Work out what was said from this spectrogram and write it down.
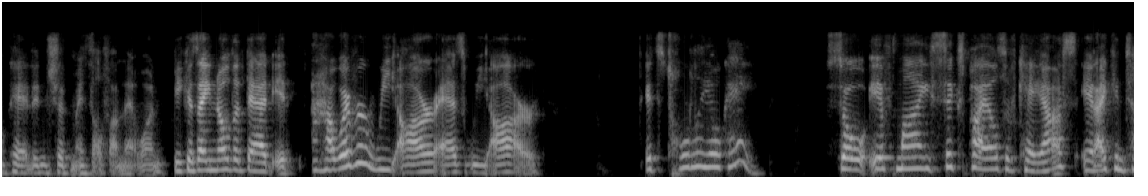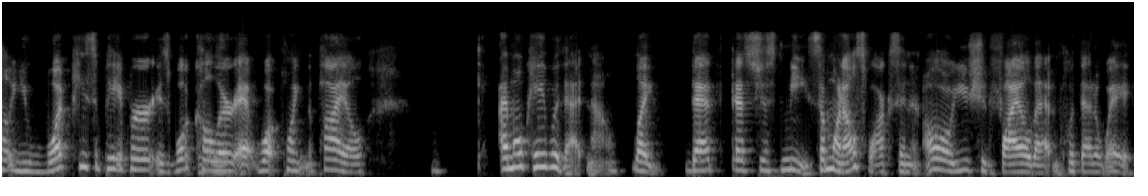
okay i didn't shut myself on that one because i know that that it however we are as we are it's totally okay so if my six piles of chaos and i can tell you what piece of paper is what mm-hmm. color mm-hmm. at what point in the pile i'm okay with that now like that that's just me someone else walks in and oh you should file that and put that away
